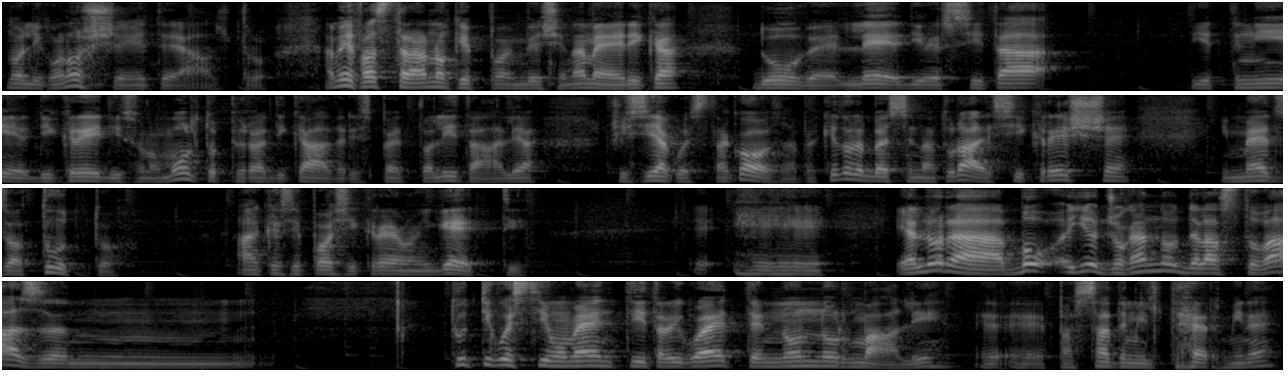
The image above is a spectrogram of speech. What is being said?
non li conoscete, altro. A me fa strano che poi invece in America, dove le diversità di etnie e di credi sono molto più radicate rispetto all'Italia, ci sia questa cosa, perché dovrebbe essere naturale, si cresce in mezzo a tutto, anche se poi si creano i ghetti. E, e, e allora, boh, io giocando The Last of Us... Mh, mm, tutti questi momenti, tra virgolette, non normali, eh, eh, passatemi il termine,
